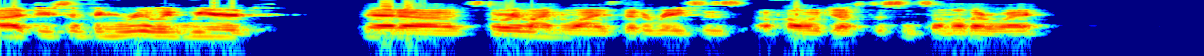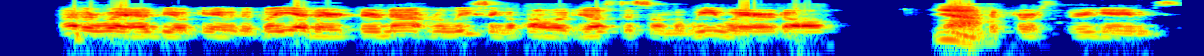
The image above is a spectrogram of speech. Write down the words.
uh, do something really weird that uh, storyline wise that erases Apollo Justice in some other way. Either way, I'd be okay with it. But yeah, they're they're not releasing Apollo Justice on the WiiWare at all. Yeah, the first three games.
